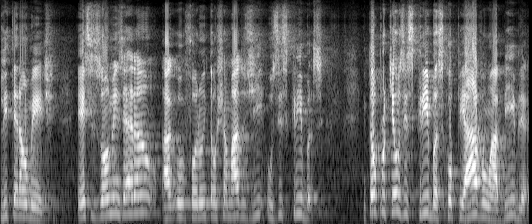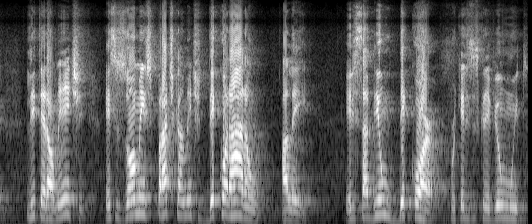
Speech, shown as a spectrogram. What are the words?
literalmente. Esses homens eram, foram então chamados de os escribas. Então, porque os escribas copiavam a Bíblia, literalmente, esses homens praticamente decoraram a lei. Eles sabiam decor, porque eles escreviam muito.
